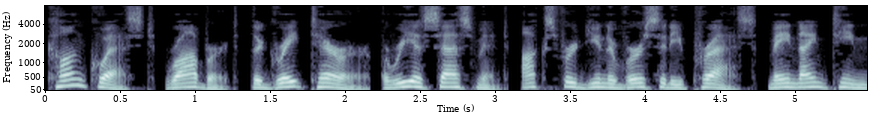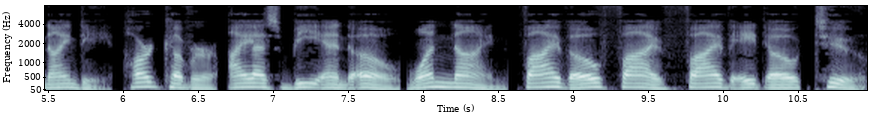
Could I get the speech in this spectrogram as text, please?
Conquest, Robert, The Great Terror, A Reassessment, Oxford University Press, May 1990, hardcover, ISBN 0-19-505580-2,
